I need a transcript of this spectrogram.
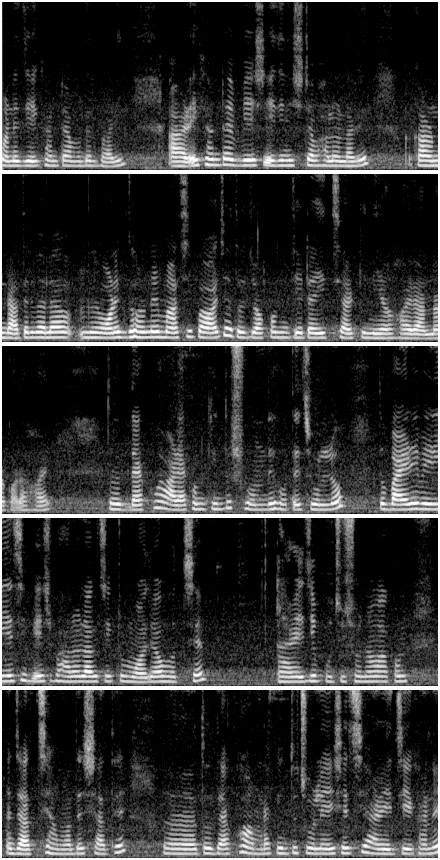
মানে যে এখানটায় আমাদের বাড়ি। আর এখানটায় বেশ এই জিনিসটা ভালো লাগে, কারণ রাতের বেলা অনেক ধরনের মাছই পাওয়া যায়, তো যখন যেটা ইচ্ছে আর কি নেওয়া হয়, রান্না করা হয়। তো দেখো, আর এখন কিন্তু সন্ধে হতে চলল, তো বাইরে বেরিয়েছি, বেশ ভালো লাগছে, একটু মজাও হচ্ছে। আর এই যে পুচু সোনাও এখন যাচ্ছে আমাদের সাথে। তো দেখো আমরা কিন্তু চলে এসেছি আর এই যে এখানে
